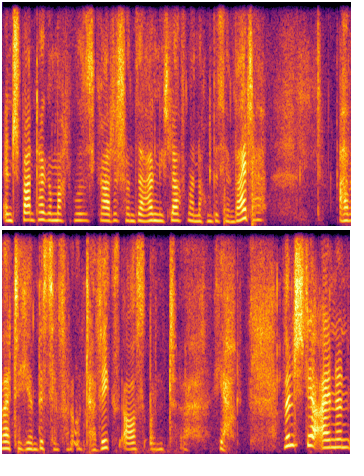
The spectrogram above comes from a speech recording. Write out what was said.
entspannter gemacht, muss ich gerade schon sagen. Ich laufe mal noch ein bisschen weiter, arbeite hier ein bisschen von unterwegs aus und äh, ja, wünsche dir einen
